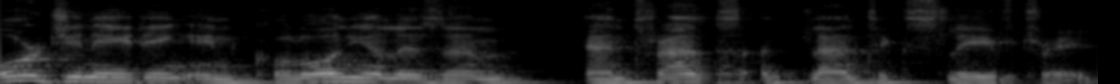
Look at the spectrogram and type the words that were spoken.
originating in colonialism and transatlantic slave trade.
